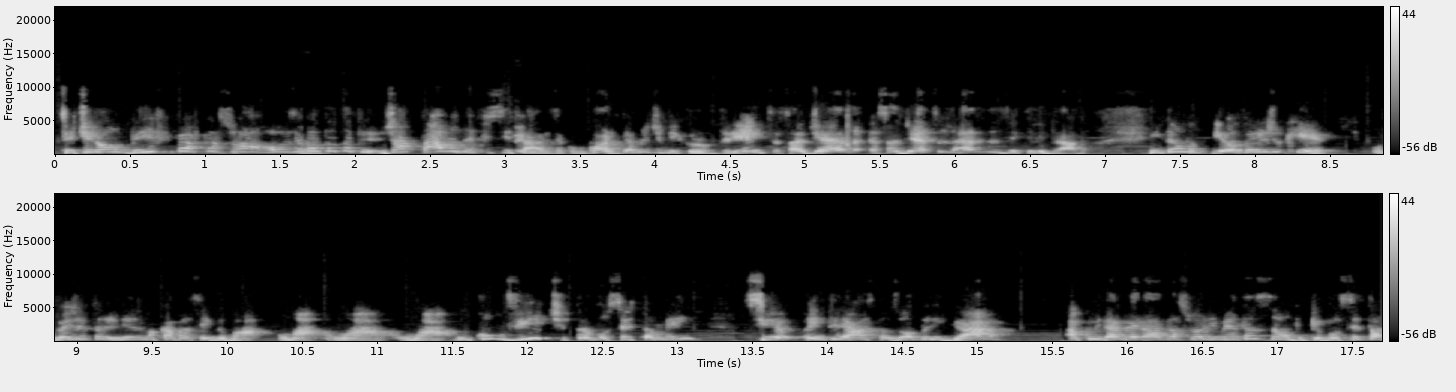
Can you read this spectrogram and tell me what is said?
você tirou o bife para ficar só arroz é. e batata frita. Já estava deficitário, Sim. você concorda? Em termos de micronutrientes, essa dieta, essa dieta já era desequilibrada. Então, eu vejo que o vegetarianismo acaba sendo uma, uma, uma, uma um convite para você também se, entre aspas, obrigar a cuidar melhor da sua alimentação, porque você está.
